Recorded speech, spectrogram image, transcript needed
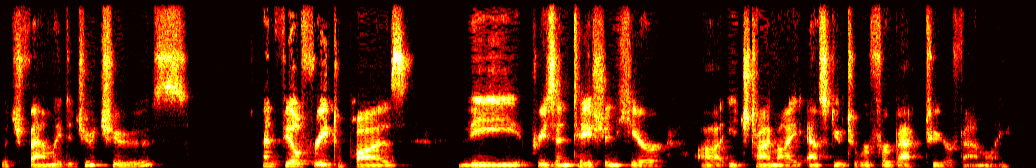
Which family did you choose? And feel free to pause the presentation here uh, each time I ask you to refer back to your family.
